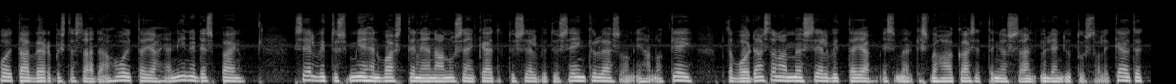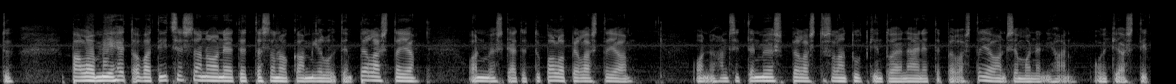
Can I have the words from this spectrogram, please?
Hoitaa verbistä saadaan hoitaja ja niin edespäin. Selvitys miehen vastineena on usein käytetty selvityshenkilöä, se on ihan okei, mutta voidaan sanoa myös selvittäjä. Esimerkiksi vähän aikaa sitten jossain Ylen jutussa oli käytetty. Palomiehet ovat itse sanoneet, että sanokaa mieluiten pelastaja. On myös käytetty palopelastaja. Onhan sitten myös pelastusalan tutkintoja näin, että pelastaja on semmoinen ihan oikeasti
